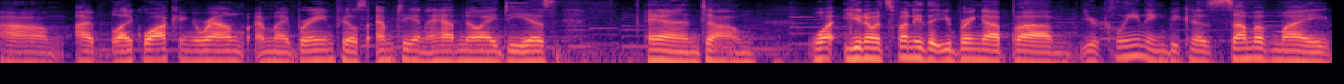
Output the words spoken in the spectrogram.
um, I like walking around and my brain feels empty and I have no ideas. And um, what, you know, it's funny that you bring up um, your cleaning because some of my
